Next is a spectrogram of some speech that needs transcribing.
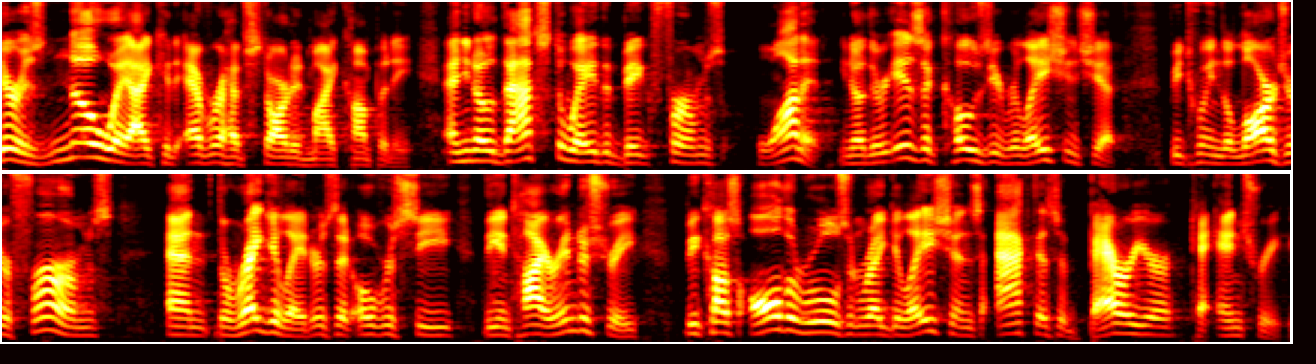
there is no way I could ever have started my company. And you know, that's the way the big firms want it. You know, there is a cozy relationship between the larger firms and the regulators that oversee the entire industry because all the rules and regulations act as a barrier to entry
